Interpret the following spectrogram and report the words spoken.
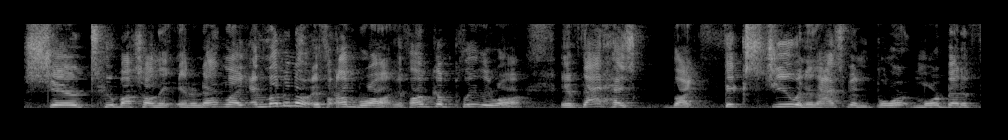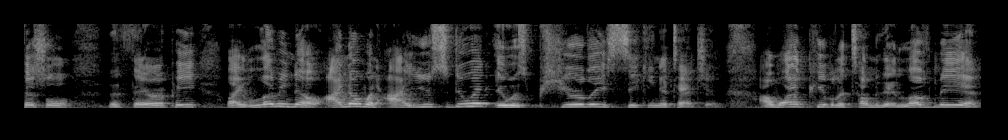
shared too much on the internet like and let me know if i'm wrong if i'm completely wrong if that has like fixed you and that's been more, more beneficial than therapy like let me know. I know when i used to do it it was purely seeking attention. I wanted people to tell me they love me and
